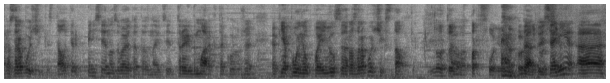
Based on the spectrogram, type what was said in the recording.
разработчики сталкер, как они себя называют, это, знаете, трейдмарк такой уже, как я понял, появился разработчик сталкер. Ну, это вот. портфолио такое. Да, то есть они а,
